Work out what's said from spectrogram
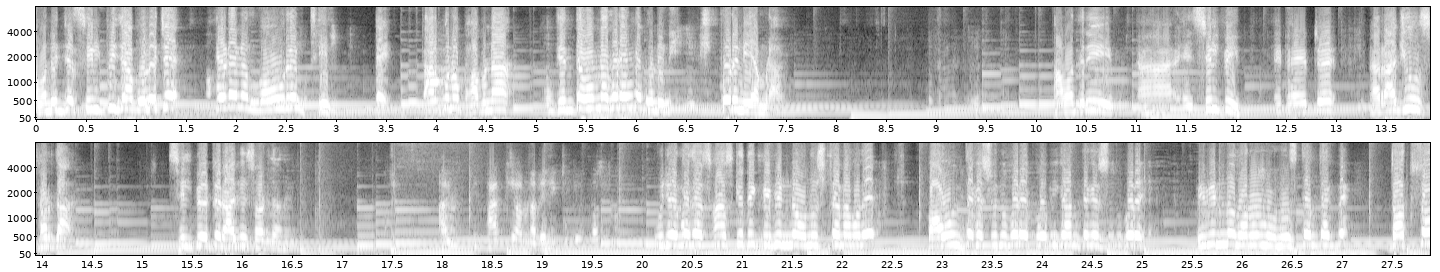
আমাদের যে শিল্পী যা বলেছে, এটা না ময়ূরের থিম তার কোনো ভাবনা, চিন্তা ভাবনা করে আমরা বলিনি, করিনি আমরা। আমাদেরই শিল্পী এটা হচ্ছে রাজু সর্দার। শিল্পী হচ্ছে রাজু সর্দার। পুজোর? কথা সাংস্কৃতিক বিভিন্ন অনুষ্ঠান আমাদের বাউল থেকে শুরু করে কবি গান থেকে শুরু করে বিভিন্ন ধরনের অনুষ্ঠান থাকবে। তৎসহ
